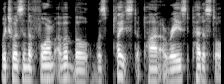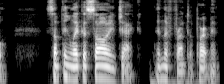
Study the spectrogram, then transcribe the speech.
which was in the form of a boat, was placed upon a raised pedestal, something like a sawing jack, in the front apartment.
